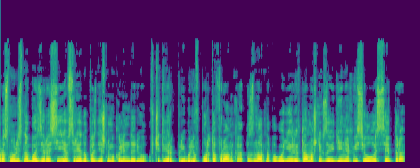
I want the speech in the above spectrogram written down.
Проснулись на базе «Россия» в среду по здешнему календарю. В четверг прибыли в Порто-Франко, знатно погудели в тамошних заведениях веселого сектора.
